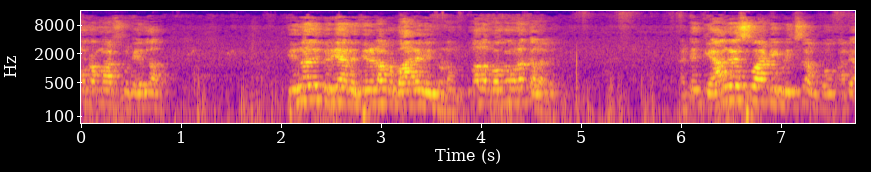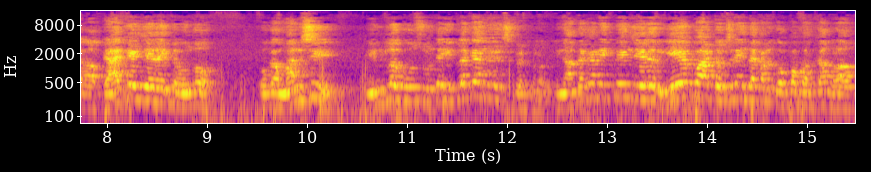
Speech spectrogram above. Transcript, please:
ముఖం మార్చుకుంటే వెళ్ళాం తిన్నది బిర్యానీ తినడం బాగానే తింటున్నాం. మళ్ళీ ముఖంలో కలలేదు అంటే కాంగ్రెస్ పార్టీ ఇచ్చిన అంటే ఆ ప్యాకేజ్ ఏదైతే ఉందో ఒక మనిషి ఇంట్లో కూర్చుంటే ఇంట్లోకే అన్ని పెట్టుకున్నారు ఇంక అంతకన్నా ఇంకేం చేయలేరు. ఏ పార్టీ వచ్చినా ఇంతకన్నా గొప్ప పథకాలు రావు.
